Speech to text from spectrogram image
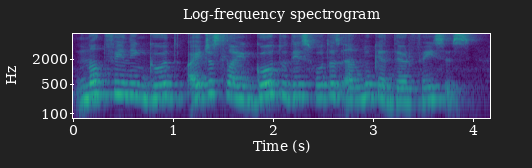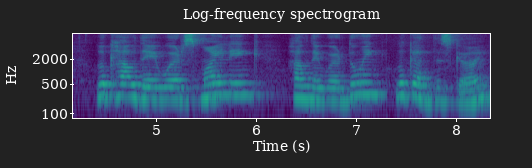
not feeling good, I just like go to these photos and look at their faces. Look how they were smiling, how they were doing. Look at this guy.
